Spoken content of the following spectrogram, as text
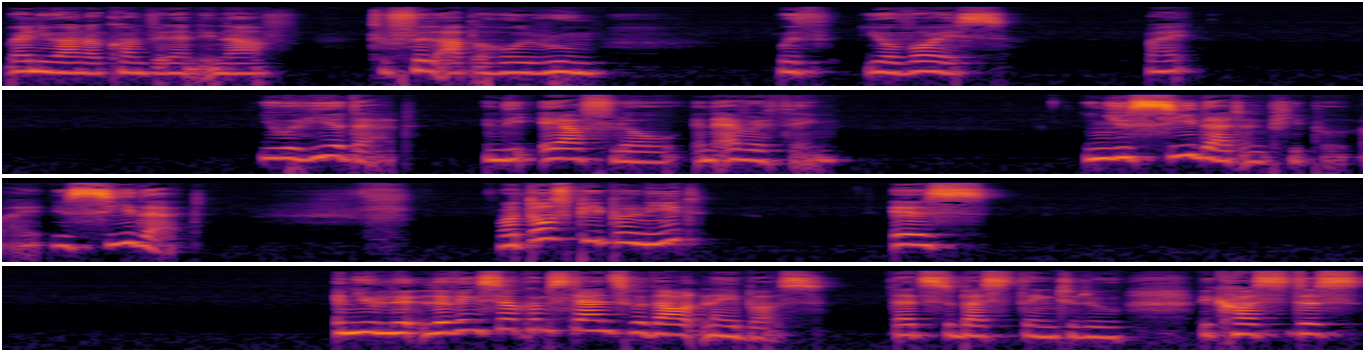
when you are not confident enough to fill up a whole room with your voice, right? You will hear that in the airflow, in everything. And you see that in people, right? You see that. What those people need is a new li- living circumstance without neighbors. That's the best thing to do because this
